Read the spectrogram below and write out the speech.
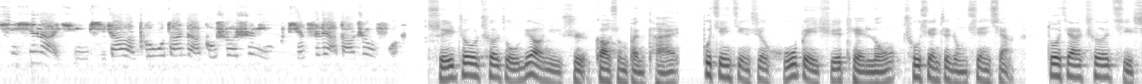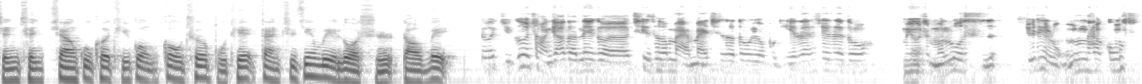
信息呢已经提交了客户端的购车申领补贴资料到政府。随州车主廖女士告诉本台，不仅仅是湖北雪铁龙出现这种现象，多家车企声称向顾客提供购车补贴，但至今未落实到位。有几个厂家的那个汽车买买汽车都有补贴，但现在都没有怎么落实。雪铁龙他公司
